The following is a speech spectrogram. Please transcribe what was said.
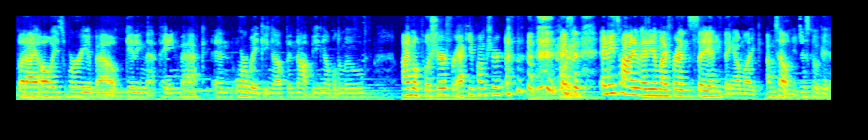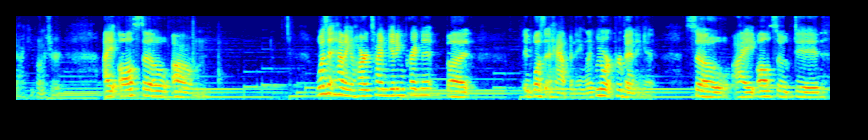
but I always worry about getting that pain back and or waking up and not being able to move. I'm a pusher for acupuncture. I said anytime any of my friends say anything, I'm like, I'm telling you, just go get acupuncture. I also um, wasn't having a hard time getting pregnant, but it wasn't happening. Like we weren't preventing it. So I also did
